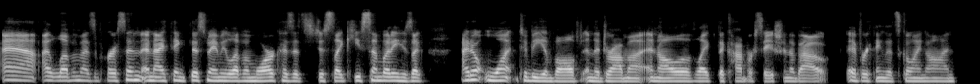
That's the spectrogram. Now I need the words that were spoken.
Uh, I love him as a person, and I think this made me love him more because it's just like he's somebody who's like, I don't want to be involved in the drama and all of like the conversation about everything that's going on.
